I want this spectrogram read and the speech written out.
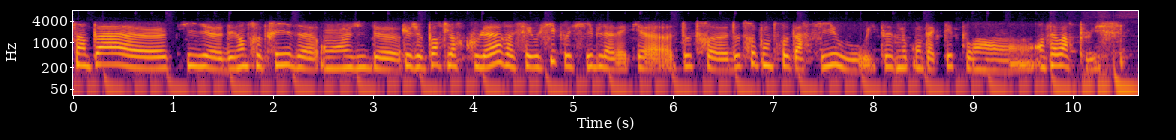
sympas euh, qui euh, des entreprises ont envie de que je porte leur couleur c'est aussi possible avec euh, d'autres d'autres contreparties où ils peuvent me contacter pour en, en savoir plus.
